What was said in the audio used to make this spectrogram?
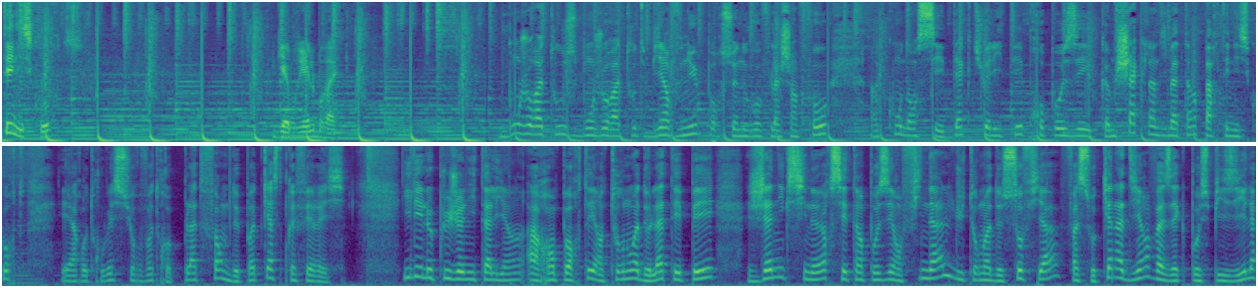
Tennis Court, Gabriel Bray. Bonjour à tous, bonjour à toutes, bienvenue pour ce nouveau Flash Info, un condensé d'actualités proposé comme chaque lundi matin par Tennis Court et à retrouver sur votre plateforme de podcast préférée. Il est le plus jeune italien à remporter un tournoi de l'ATP. Yannick Sinner s'est imposé en finale du tournoi de Sofia face au Canadien Vasek Pospisil.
